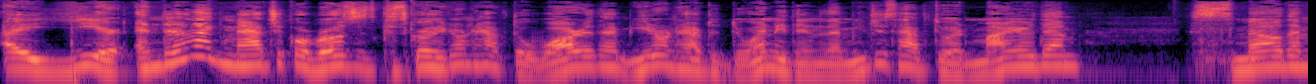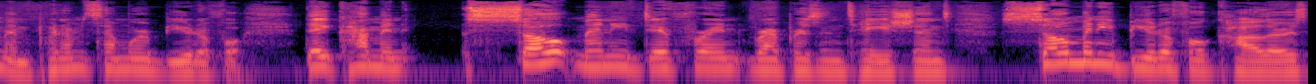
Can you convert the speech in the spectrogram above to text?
a year and they're like magical roses because, girl, you don't have to water them. You don't have to do anything to them. You just have to admire them smell them and put them somewhere beautiful. They come in so many different representations, so many beautiful colors.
